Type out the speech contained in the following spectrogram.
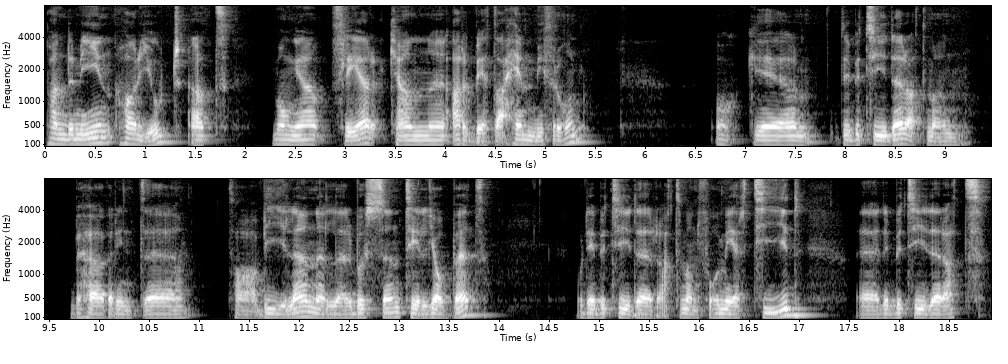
pandemin har gjort att många fler kan eh, arbeta hemifrån. Och eh, det betyder att man behöver inte ta bilen eller bussen till jobbet och det betyder att man får mer tid. Eh, det betyder att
